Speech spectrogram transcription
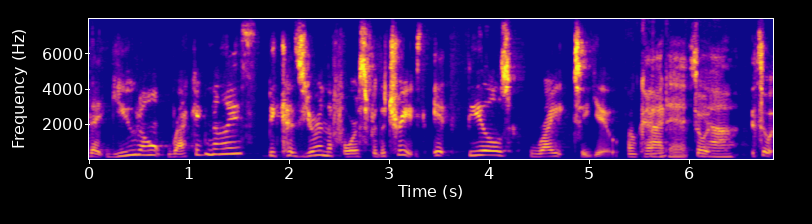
that you don't recognize because you're in the forest for the trees. It feels right to you. Okay. It. So, yeah. it, so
